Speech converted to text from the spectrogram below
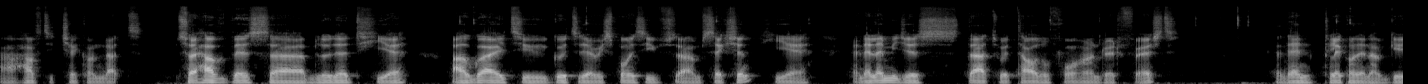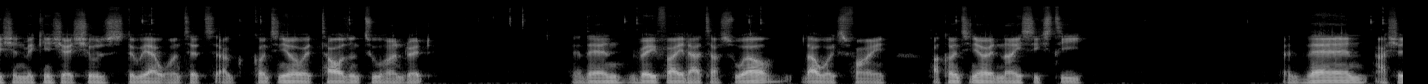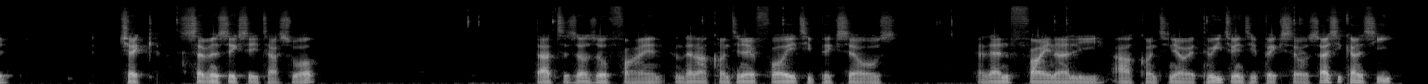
I'll have to check on that. So I have this uh, loaded here. I'll go ahead to go to the responsive um, section here. And then let me just start with 1400 first and then click on the navigation making sure it shows the way I want it. I'll continue with 1200 and then verify that as well. That works fine. I'll continue with 960 and then I should check 768 as well. That is also fine. And then I'll continue with 480 pixels. And then finally I'll continue with 320 pixels. So as you can see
